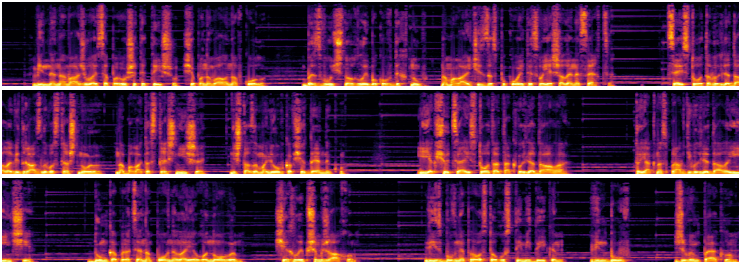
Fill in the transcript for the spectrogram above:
Він не наважувався порушити тишу, що панувала навколо, беззвучно глибоко вдихнув, намагаючись заспокоїти своє шалене серце. Ця істота виглядала відразливо страшною, набагато страшніше, ніж та замальовка в щоденнику. І якщо ця істота так виглядала, то як насправді виглядали інші? Думка про це наповнила його новим, ще глибшим жахом. Ліс був не просто густим і диким, він був живим пеклом.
